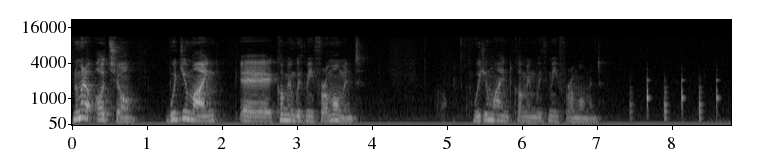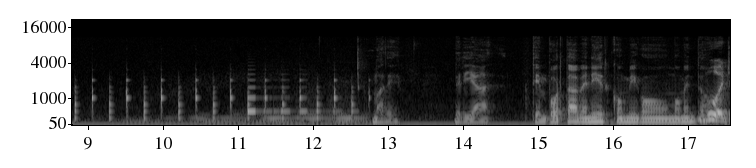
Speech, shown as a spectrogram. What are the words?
Número 8. Would you mind eh, coming with me for a moment? Would you mind coming with me for a moment? Vale. Diría, ¿te importa venir conmigo un momento? Would.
